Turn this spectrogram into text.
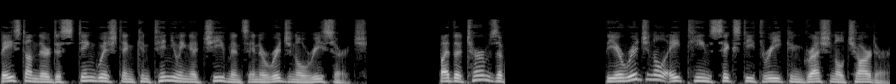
based on their distinguished and continuing achievements in original research. By the terms of the original 1863 congressional charter,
